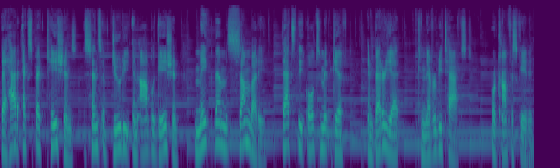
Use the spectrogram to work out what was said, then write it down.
that had expectations, a sense of duty and obligation. Make them somebody. That's the ultimate gift, and better yet, can never be taxed or confiscated.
